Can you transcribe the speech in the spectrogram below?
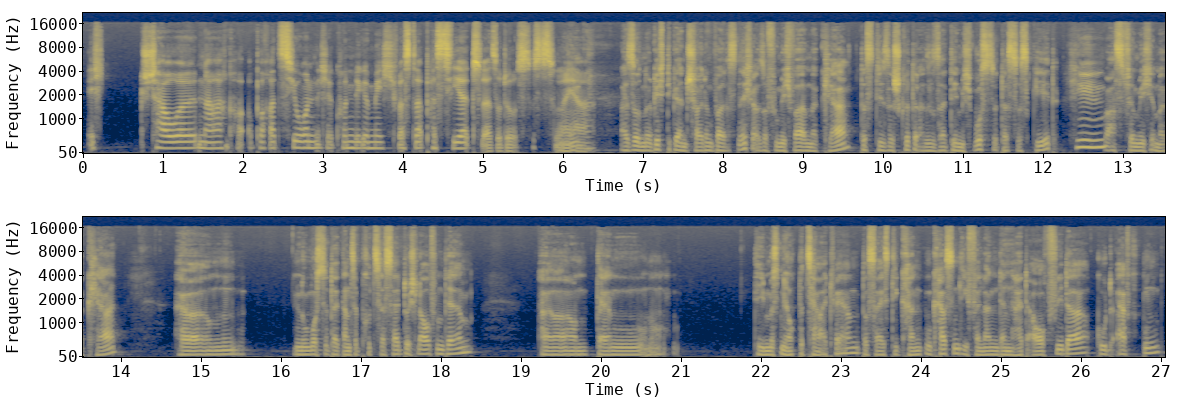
ich schaue nach Operationen, ich erkundige mich, was da passiert. Also du hast es, naja, Also eine richtige Entscheidung war das nicht. Also für mich war immer klar, dass diese Schritte, also seitdem ich wusste, dass das geht, war es für mich immer klar. Ähm, nun musste der ganze Prozess halt durchlaufen werden. Ähm, denn die müssen ja auch bezahlt werden. Das heißt, die Krankenkassen, die verlangen dann halt auch wieder Gutachten.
